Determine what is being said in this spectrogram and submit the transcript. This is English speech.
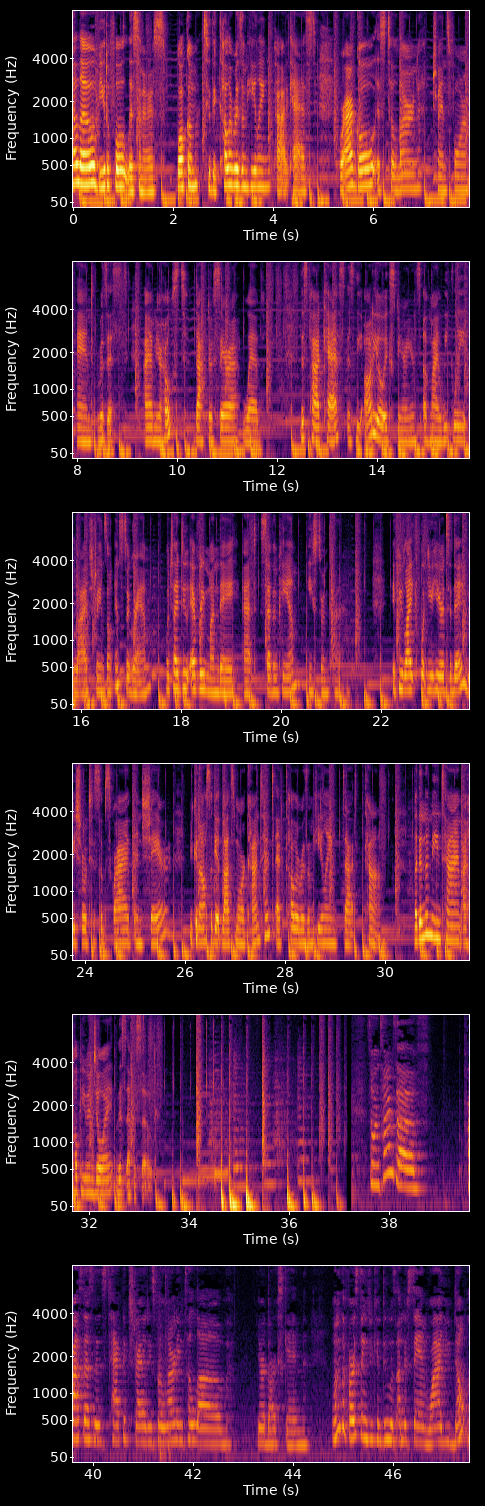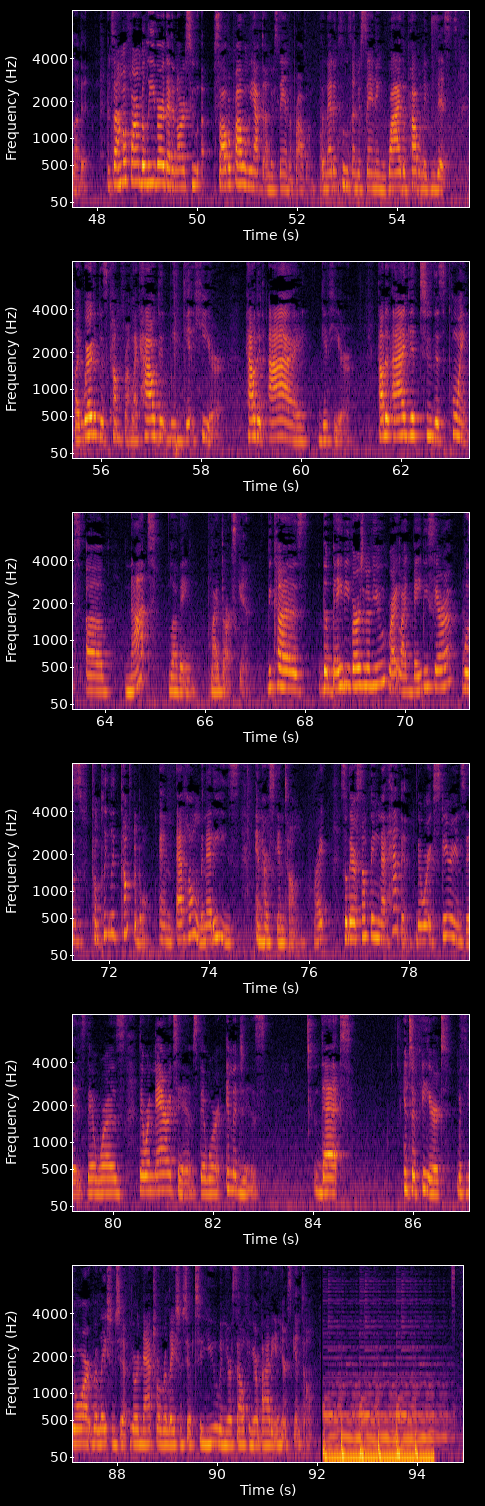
Hello, beautiful listeners. Welcome to the Colorism Healing Podcast, where our goal is to learn, transform, and resist. I am your host, Dr. Sarah Webb. This podcast is the audio experience of my weekly live streams on Instagram, which I do every Monday at 7 p.m. Eastern Time. If you like what you hear today, be sure to subscribe and share. You can also get lots more content at colorismhealing.com. But in the meantime, I hope you enjoy this episode. So, in terms of processes, tactics, strategies for learning to love your dark skin, one of the first things you can do is understand why you don't love it. And so I'm a firm believer that in order to solve a problem, we have to understand the problem. And that includes understanding why the problem exists. Like, where did this come from? Like, how did we get here? How did I get here? How did I get to this point of not loving my dark skin? Because the baby version of you, right, like baby Sarah, was completely comfortable and at home and at ease in her skin tone, right? So there's something that happened. There were experiences, there was there were narratives, there were images that interfered with your relationship, your natural relationship to you and yourself and your body and your skin tone.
